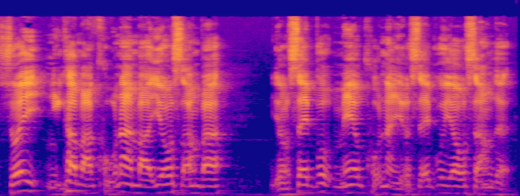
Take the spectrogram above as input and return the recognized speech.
所以你看吧，苦难吧，忧伤吧，有谁不没有苦难？有谁不忧伤的？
